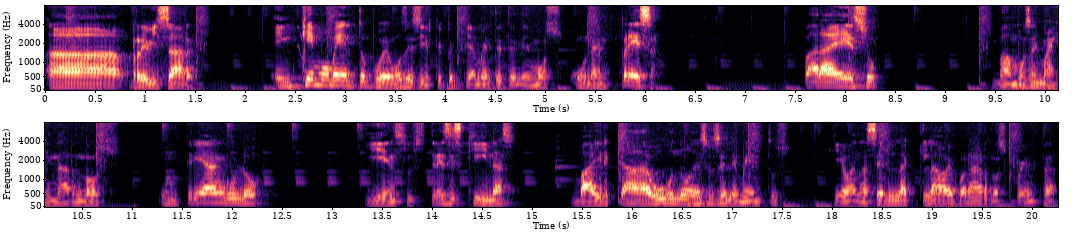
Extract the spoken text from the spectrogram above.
a revisar ¿En qué momento podemos decir que efectivamente tenemos una empresa? Para eso vamos a imaginarnos un triángulo y en sus tres esquinas va a ir cada uno de esos elementos que van a ser la clave para darnos cuenta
